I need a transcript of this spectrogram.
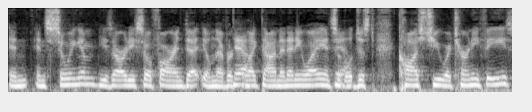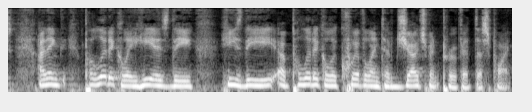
in, in suing him. He's already so far in debt, you'll never Yeah. collect on it anyway, and so Yeah. it'll just cost you attorney fees. I think politically, he is the he's the uh, political equivalent of judgment proof at this point.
